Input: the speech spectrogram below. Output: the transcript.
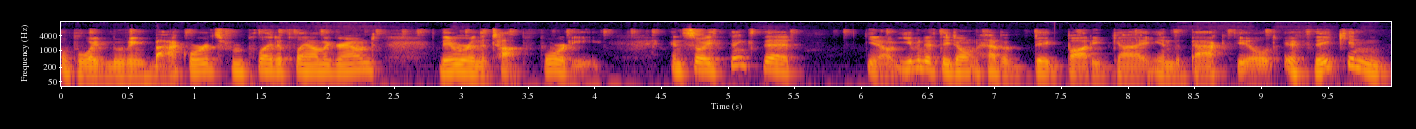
avoid moving backwards from play to play on the ground, they were in the top 40. And so I think that, you know, even if they don't have a big bodied guy in the backfield, if they can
